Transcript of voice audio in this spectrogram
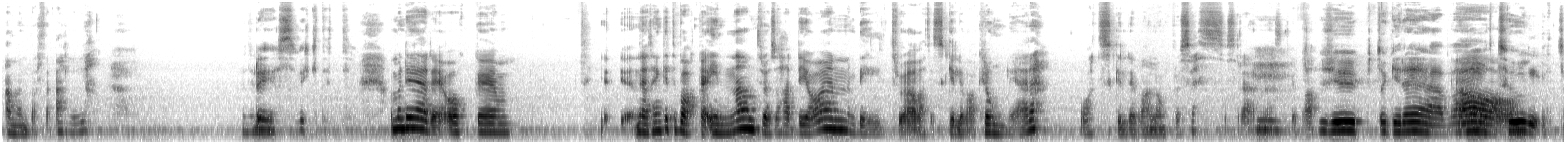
användbart för alla. Det är så viktigt. Ja men det är det och när jag tänker tillbaka innan tror jag så hade jag en bild tror jag av att det skulle vara krångligare och att det skulle vara en lång process och sådär. Skulle vara Djupt och gräva Ja. och tungt.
